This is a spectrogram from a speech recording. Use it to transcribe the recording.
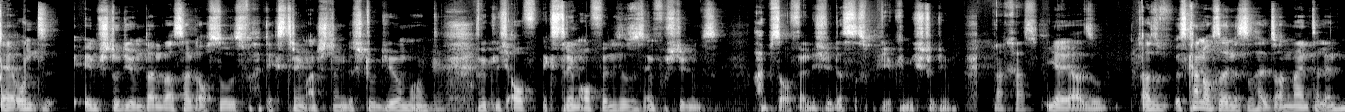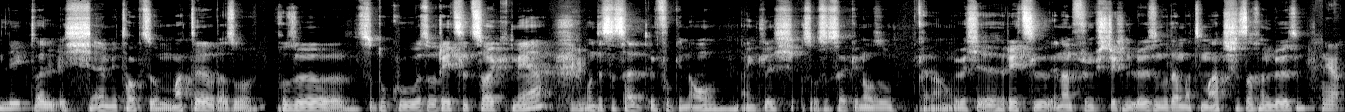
äh, und im Studium dann war es halt auch so, es war halt extrem anstrengendes Studium und mhm. wirklich auf, extrem aufwendig. Also das Infostudium ist halb so aufwendig wie das, das Biochemiestudium. Ach krass. Ja, ja, also also es kann auch sein, dass es halt so an meinen Talenten liegt, weil ich äh, mir taugt so Mathe oder so Puzzle, Sudoku, also Rätselzeug mehr mhm. und das ist halt infogenau eigentlich. Also es ist halt genauso, keine Ahnung, welche Rätsel in Anführungsstrichen lösen oder mathematische Sachen lösen. Ja.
